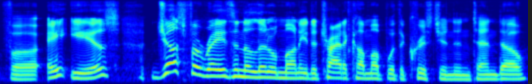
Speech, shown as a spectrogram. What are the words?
for eight years just for raising a little money to try to come up with a Christian Nintendo.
